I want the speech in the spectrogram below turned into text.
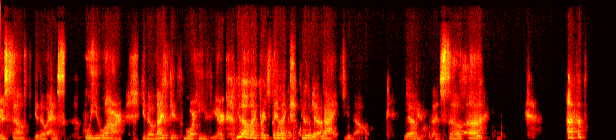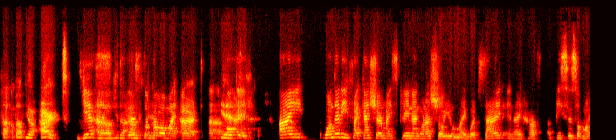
yourself you know as who you are you know life gets more easier you know like per se like dealing Yeah. with life you know Yeah. so uh uh, so to talk about your art Yes. uh you know Let's talk saying- about my art. Uh, Yeah. Okay, I wonder if I can share my screen. I'm gonna show you my website and I have pieces of my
